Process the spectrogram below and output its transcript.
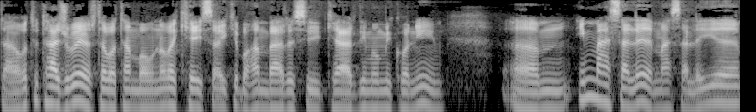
در واقع تو تجربه ارتباطم با اونا و کیسایی که با هم بررسی کردیم و می‌کنیم این مسئله مسئله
